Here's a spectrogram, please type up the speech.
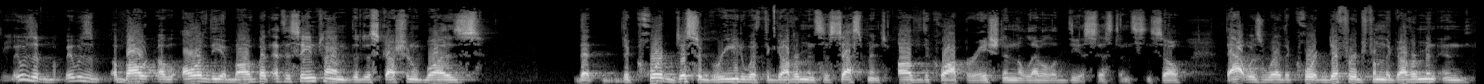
the It was a, it was about all of the above, but at the same time, the discussion was that the court disagreed with the government's assessment of the cooperation and the level of the assistance, and so that was where the court differed from the government. And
